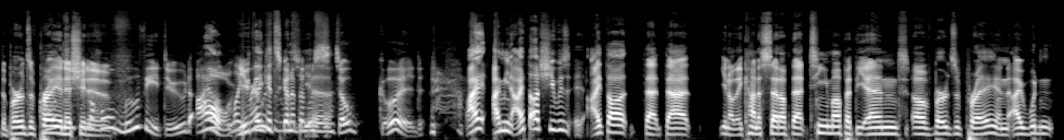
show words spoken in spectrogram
the Birds of Prey initiative? The whole movie, dude. I, oh, like, you Mary think it's going to be a... so good? I I mean, I thought she was. I thought that that you know, they kind of set up that team up at the end of Birds of Prey, and I wouldn't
